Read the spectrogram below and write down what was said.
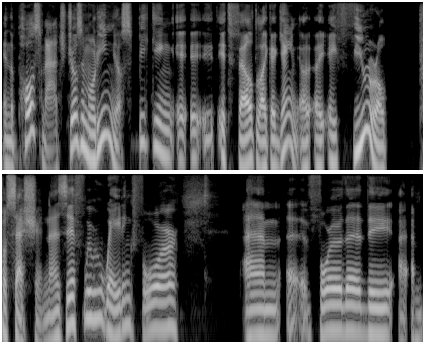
in the post match, Jose Mourinho speaking, it, it, it felt like, again, a, a, funeral procession, as if we were waiting for um uh, for the the I, am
